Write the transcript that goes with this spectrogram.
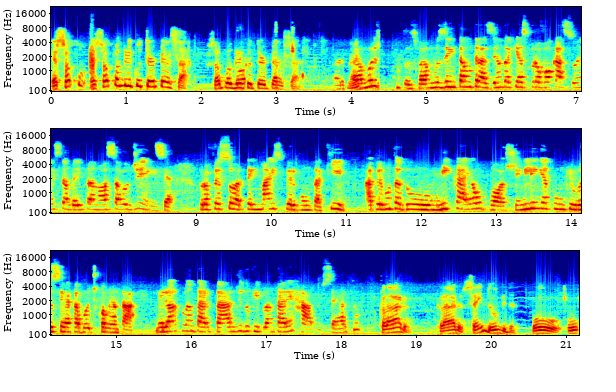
É só, é só para o agricultor pensar. Só para o agricultor pensar. Né? Vamos juntos, vamos então trazendo aqui as provocações também para nossa audiência. Professor, tem mais pergunta aqui? A pergunta do Micael Rocha, em linha com o que você acabou de comentar. Melhor plantar tarde do que plantar errado, certo? Claro, claro, sem dúvida. O, o,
